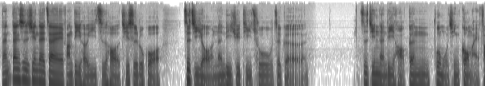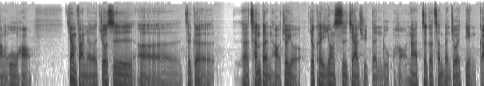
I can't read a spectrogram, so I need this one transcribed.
但但是现在在房地合一之后，其实如果自己有能力去提出这个资金能力哈，跟父母亲购买房屋哈。这样反而就是呃，这个呃成本哈就有就可以用市价去登录哈，那这个成本就会垫高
